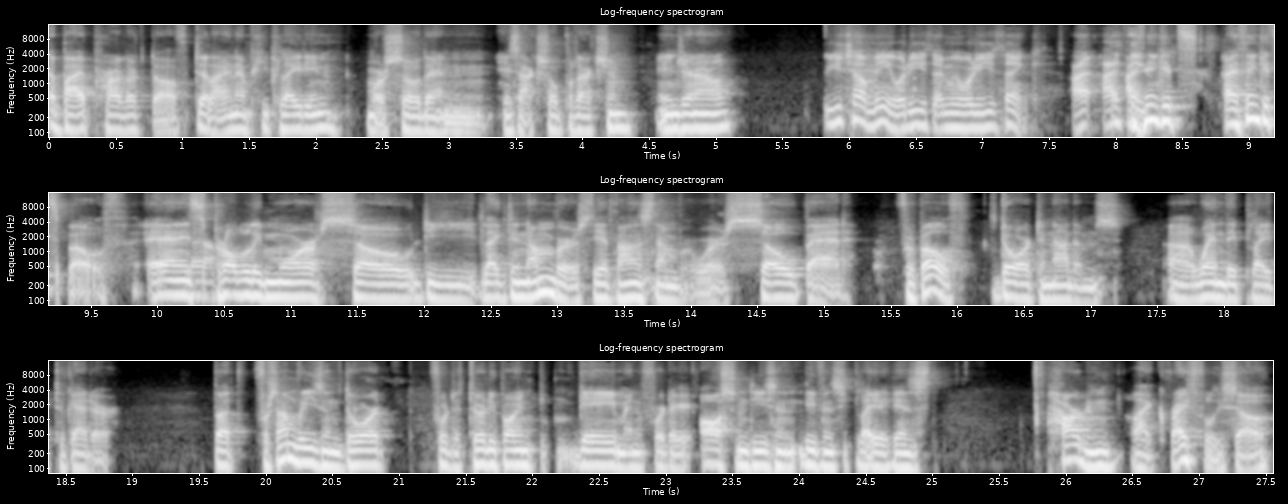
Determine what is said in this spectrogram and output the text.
a byproduct of the lineup he played in more so than his actual production in general? You tell me. What do you? Th- I mean, what do you think? I, I think, I think it's I think it's both, and it's probably more so the like the numbers, the advanced number were so bad for both Dort and Adams uh, when they played together. But for some reason, Dort for the thirty point game and for the awesome decent defense he played against Harden, like rightfully so,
